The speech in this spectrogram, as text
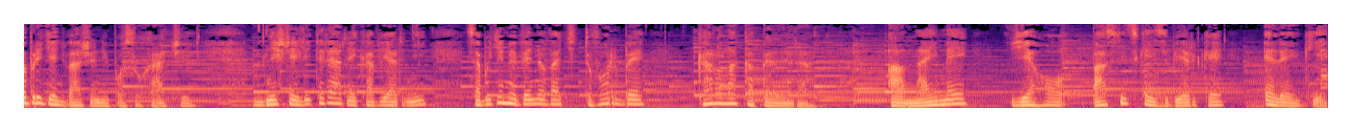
Dobrý deň, vážení poslucháči. V dnešnej literárnej kaviarni sa budeme venovať tvorbe Karola Kapelera a najmä jeho básnickej zbierke Elégie.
